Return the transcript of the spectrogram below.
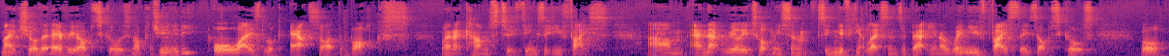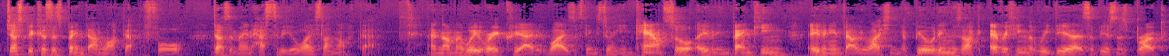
make sure that every obstacle is an opportunity. Always look outside the box when it comes to things that you face. Um, and that really taught me some significant lessons about, you know, when you face these obstacles, well, just because it's been done like that before doesn't mean it has to be always done like that. And I mean, we recreated ways of things doing in council, even in banking, even in valuation of buildings. Like everything that we did as a business broke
